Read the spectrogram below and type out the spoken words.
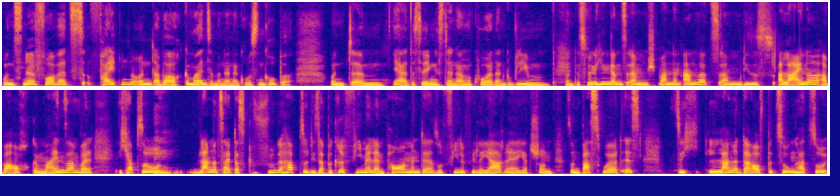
uns ne, vorwärts fighten und aber auch gemeinsam in einer großen Gruppe. Und ähm, ja, deswegen ist der Name Chor dann geblieben. Und das finde ich einen ganz ähm, spannenden Ansatz, ähm, dieses alleine, aber auch gemeinsam, weil ich habe so lange Zeit das Gefühl gehabt, so dieser Begriff Female Empowerment, der so viele, viele Jahre jetzt schon so ein Buzzword ist, sich lange darauf bezogen hat, so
